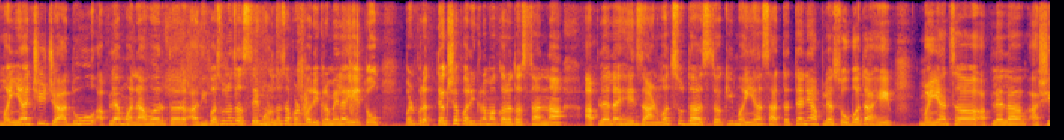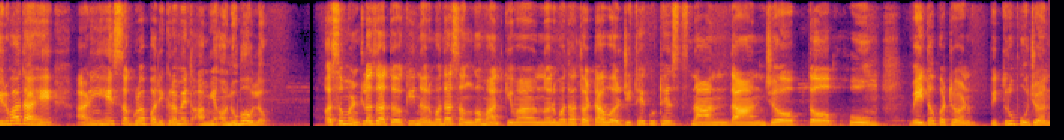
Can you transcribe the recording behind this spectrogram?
मैयाची जादू आपल्या मनावर तर आधीपासूनच असते म्हणूनच आपण परिक्रमेला येतो. पण प्रत्यक्ष परिक्रमा करत असताना आपल्याला हे जाणवतसुद्धा असतं की मैया सातत्याने आपल्यासोबत आहे. मैयाचं आपल्याला आशीर्वाद आहे आणि हे सगळं परिक्रमेत आम्ही अनुभवलं. असं म्हटलं जातं की नर्मदा संगमात किंवा नर्मदा तटावर जिथे कुठे स्नान दान जप तप होम वेदपठण पितृपूजन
